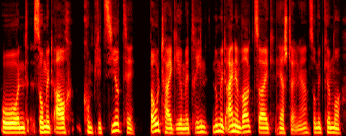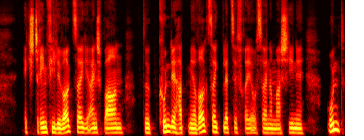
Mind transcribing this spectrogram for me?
und somit auch komplizierte Bauteilgeometrien nur mit einem Werkzeug herstellen. Ja. Somit können wir extrem viele Werkzeuge einsparen. Der Kunde hat mehr Werkzeugplätze frei auf seiner Maschine und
